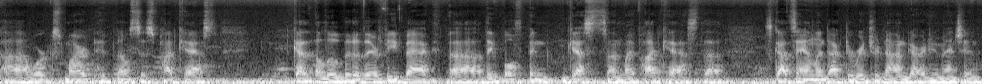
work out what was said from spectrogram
uh, Work Smart Hypnosis podcast. Got a little bit of their feedback. Uh, they've both been guests on my podcast. Uh, Scott Sandland, Dr. Richard Nongard, you mentioned.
